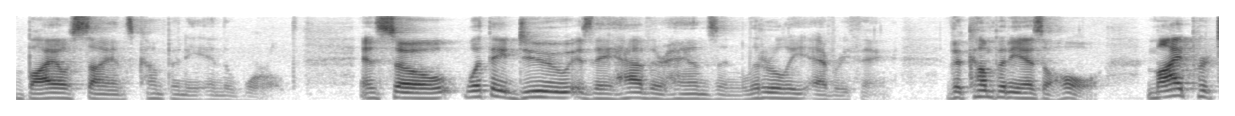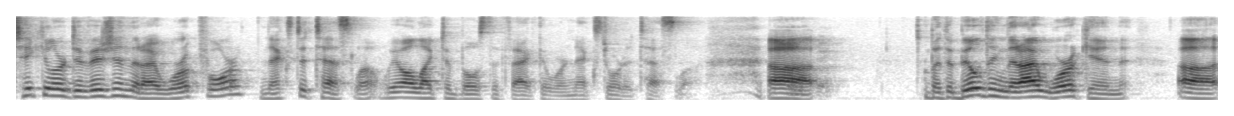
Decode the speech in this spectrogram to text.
bioscience company in the world. And so what they do is they have their hands in literally everything, the company as a whole. My particular division that I work for, next to Tesla, we all like to boast the fact that we're next door to Tesla. Uh, okay. But the building that I work in uh,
